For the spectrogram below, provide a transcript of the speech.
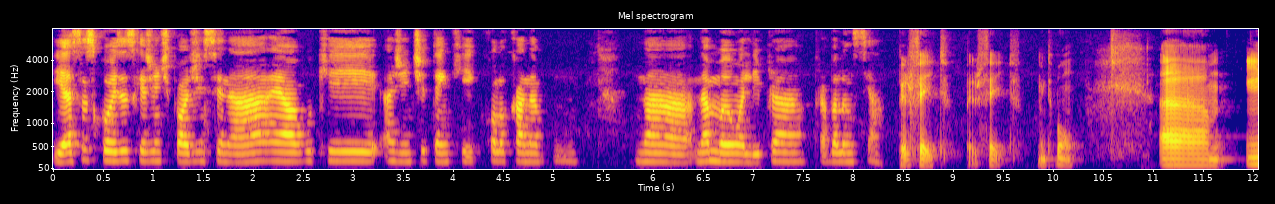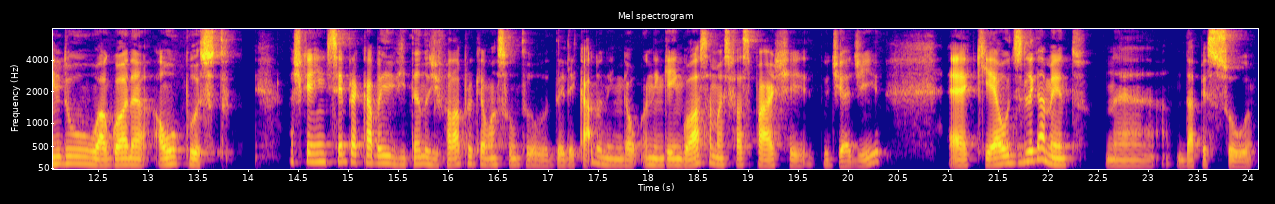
E essas coisas que a gente pode ensinar é algo que a gente tem que colocar na, na, na mão ali para balancear. Perfeito, perfeito. Muito bom. Uh, indo agora ao oposto. Acho que a gente sempre acaba evitando de falar porque é um assunto delicado, ninguém, gosta, mas faz parte do dia a dia, é, que é o desligamento né, da pessoa.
